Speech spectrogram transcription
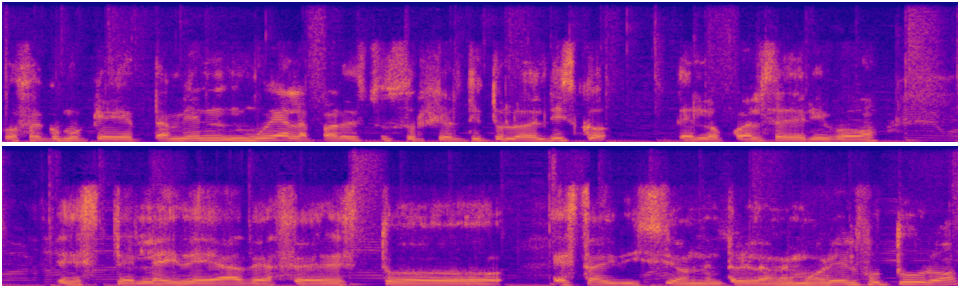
o sea, como que también muy a la par de esto surgió el título del disco, de lo cual se derivó este, la idea de hacer esto, esta división entre la memoria y el futuro,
